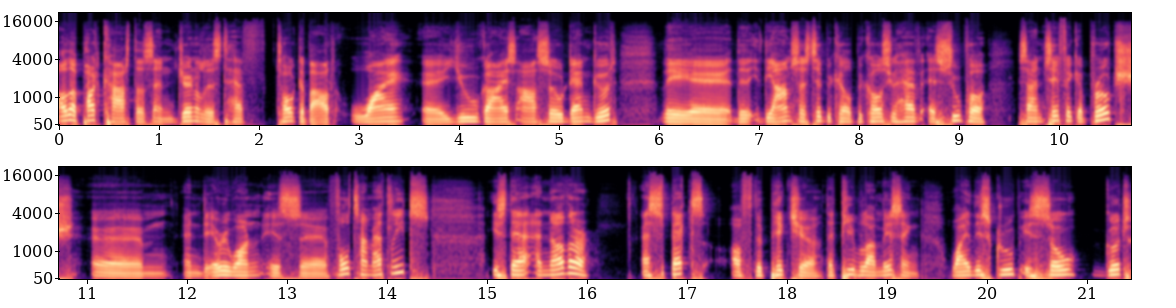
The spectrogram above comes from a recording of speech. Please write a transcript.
other podcasters and journalists have talked about why uh, you guys are so damn good, the uh, the the answer is typical because you have a super scientific approach, um, and everyone is uh, full time athletes. Is there another aspects of the picture that people are missing why this group is so good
